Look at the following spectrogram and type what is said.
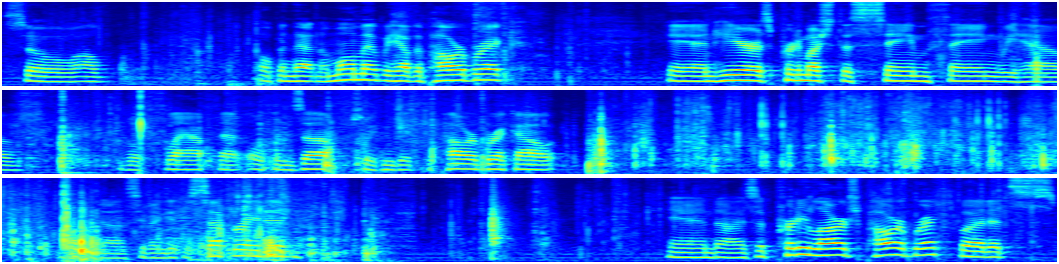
So I'll open that in a moment. We have the power brick. And here it's pretty much the same thing. We have a little flap that opens up so we can get the power brick out. And uh, see if I can get this separated. And uh, it's a pretty large power brick, but it's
